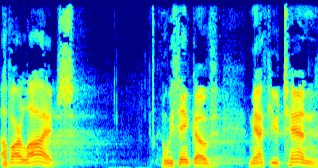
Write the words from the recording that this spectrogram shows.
of our lives? And we think of Matthew 10,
